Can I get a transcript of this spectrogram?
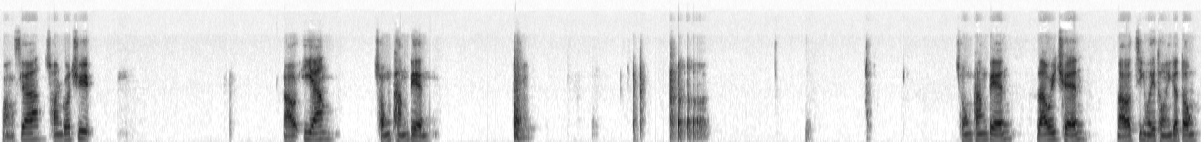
往下穿过去，然后一样从旁边，从旁边绕一圈，然后进回同一个洞。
